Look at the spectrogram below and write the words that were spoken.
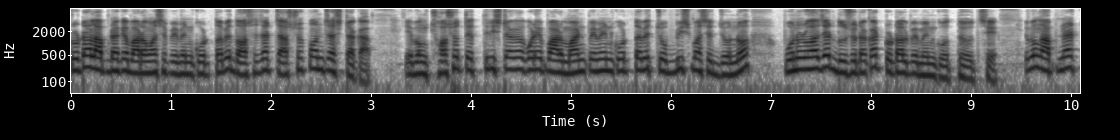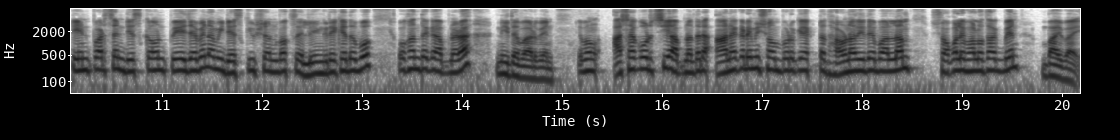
টোটাল আপনাকে বারো মাসে পেমেন্ট করতে হবে দশ হাজার চারশো পঞ্চাশ টাকা। এবং ছশো তেত্রিশ টাকা করে পার মান্থ পেমেন্ট করতে হবে চব্বিশ মাসের জন্য পনেরো হাজার দুশো টাকা টোটাল পেমেন্ট করতে হচ্ছে। এবং আপনারা টেন পার্সেন্ট ডিসকাউন্ট পেয়ে যাবেন, আমি ডেসক্রিপশন বক্সে লিঙ্ক রেখে দেবো, ওখান থেকে আপনারা নিতে পারবেন। এবং আশা করছি আপনাদের আন একাডেমি সম্পর্কে একটা ধারণা দিতে পারলাম। সকলে ভালো থাকবেন বাই বাই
